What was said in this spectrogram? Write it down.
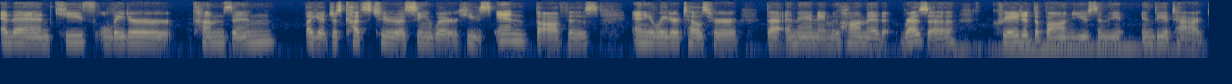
And then Keith later comes in, like it just cuts to a scene where he's in the office and he later tells her that a man named Muhammad Reza created the bomb used in the in the attack.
